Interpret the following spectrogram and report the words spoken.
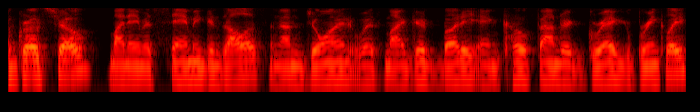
Of Growth show. My name is Sammy Gonzalez, and I'm joined with my good buddy and co founder, Greg Brinkley.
